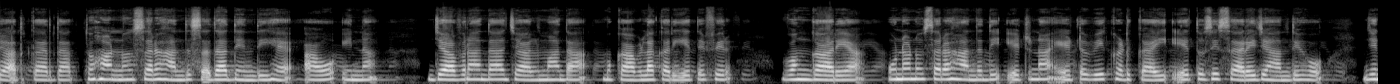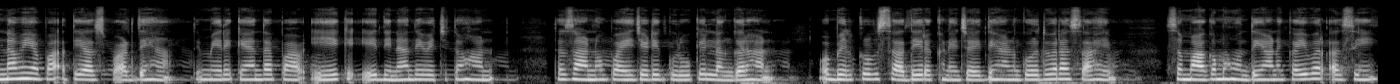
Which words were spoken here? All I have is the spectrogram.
ਯਾਦ ਕਰਦਾ, ਤੁਹਾਨੂੰ ਸਰਹੰਦ ਸਦਾ ਦਿੰਦੀ ਹੈ। ਆਓ ਇਹਨਾਂ ਜਾਵਰਾਂ ਦਾ, ਜ਼ਾਲਮਾਂ ਦਾ ਮੁਕਾਬਲਾ ਕਰੀਏ ਤੇ ਫਿਰ ਵੰਗਾਰਿਆ। ਉਹਨਾਂ ਨੂੰ ਸਰਹੰਦ ਦੀ ਇੱਟ ਨਾ ਇੱਟ ਵੀ ਖੜਕਾਈ, ਇਹ ਤੁਸੀਂ ਸਾਰੇ ਜਾਣਦੇ ਹੋ। ਜਿੰਨਾ ਵੀ ਆਪਾਂ ਇਤਿਹਾਸ ਪੜ੍ਹਦੇ ਹਾਂ, ਤੇ ਮੇਰੇ ਕਹਿਣ ਦਾ ਭਾਵ ਇਹ ਕਿ ਇਹ ਦਿਨਾਂ ਦੇ ਵਿੱਚ ਤੁਹਾਨੂੰ, ਤਾਂ ਸਾਨੂੰ ਭਾਈ ਜਿਹੜੇ ਗੁਰੂ ਕੇ ਲੰਗਰ ਹਨ, ਉਹ ਬਿਲਕੁਲ ਸਾਦੇ ਰੱਖਣੇ ਚਾਹੀਦੇ ਹਨ। ਗੁਰਦੁਆਰਾ ਸਾਹਿਬ ਸਮਾਗਮ ਹੁੰਦੇ ਹਨ, ਕਈ ਵਾਰ ਅਸੀਂ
